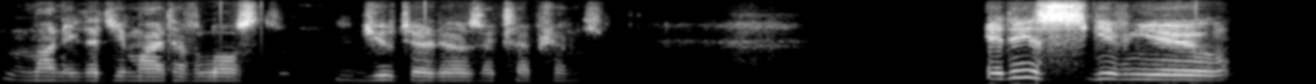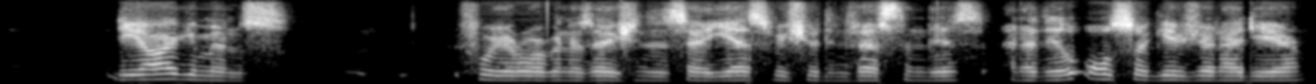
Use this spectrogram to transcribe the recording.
money that you might have lost due to those exceptions. It is giving you the arguments for your organization to say, yes, we should invest in this, and it also gives you an idea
